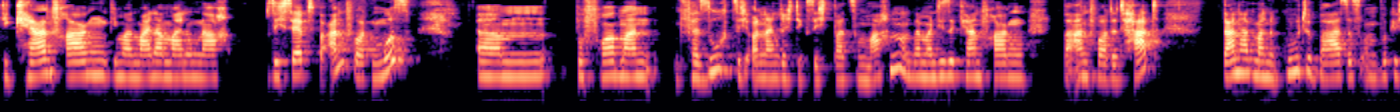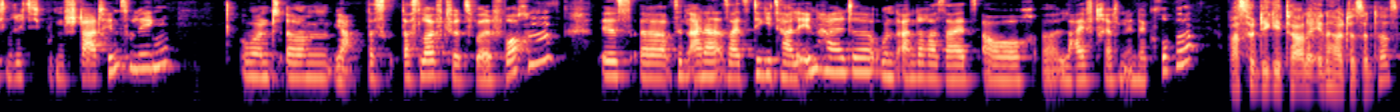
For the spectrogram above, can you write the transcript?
die Kernfragen, die man meiner Meinung nach sich selbst beantworten muss. Ähm, bevor man versucht, sich online richtig sichtbar zu machen. Und wenn man diese Kernfragen beantwortet hat, dann hat man eine gute Basis, um wirklich einen richtig guten Start hinzulegen. Und ähm, ja, das, das läuft für zwölf Wochen. Ist, äh, sind einerseits digitale Inhalte und andererseits auch äh, Live-Treffen in der Gruppe. Was für digitale Inhalte sind das?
